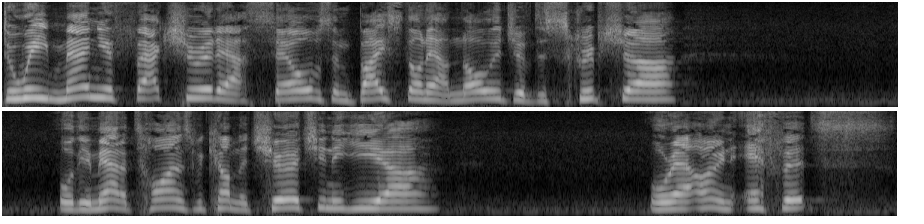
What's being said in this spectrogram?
Do we manufacture it ourselves and based on our knowledge of the scripture or the amount of times we come to church in a year or our own efforts?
